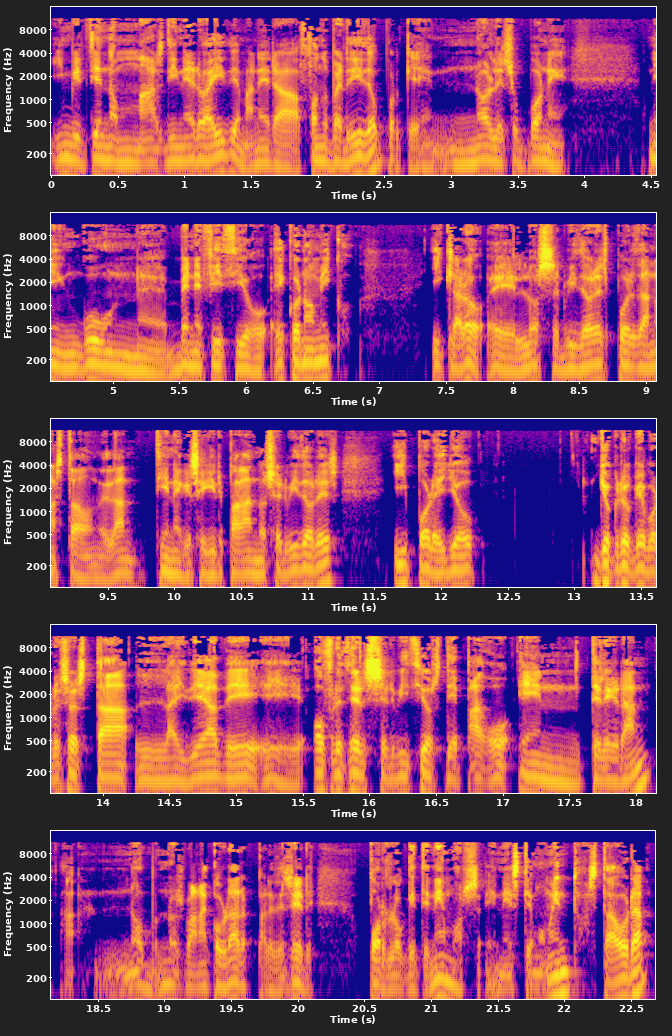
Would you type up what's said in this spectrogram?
invirtiendo más dinero ahí de manera a fondo perdido porque no le supone ningún eh, beneficio económico. Y claro, los servidores pues dan hasta donde dan. Tiene que seguir pagando servidores y por ello yo creo que por eso está la idea de ofrecer servicios de pago en Telegram. Ah, no nos van a cobrar, parece ser, por lo que tenemos en este momento hasta ahora,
